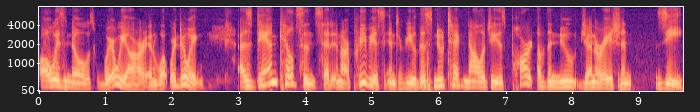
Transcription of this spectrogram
always knows where we are and what we're doing. As Dan Keldsen said in our previous interview, this new technology is part of the new generation Z.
